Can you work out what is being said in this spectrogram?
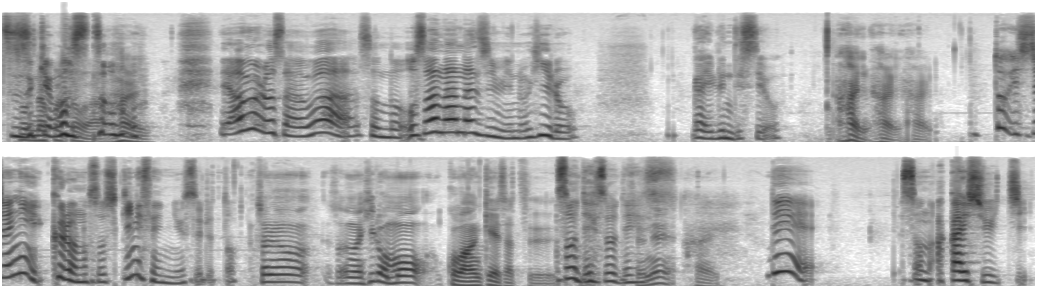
続けますと。ははい。で安室さんはその幼なじみのヒロがいるんですよ。はいはいはい。と一緒に黒の組織に潜入すると。そのそのヒロも公安警察そうですそうです。はい。でその赤井秀一。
